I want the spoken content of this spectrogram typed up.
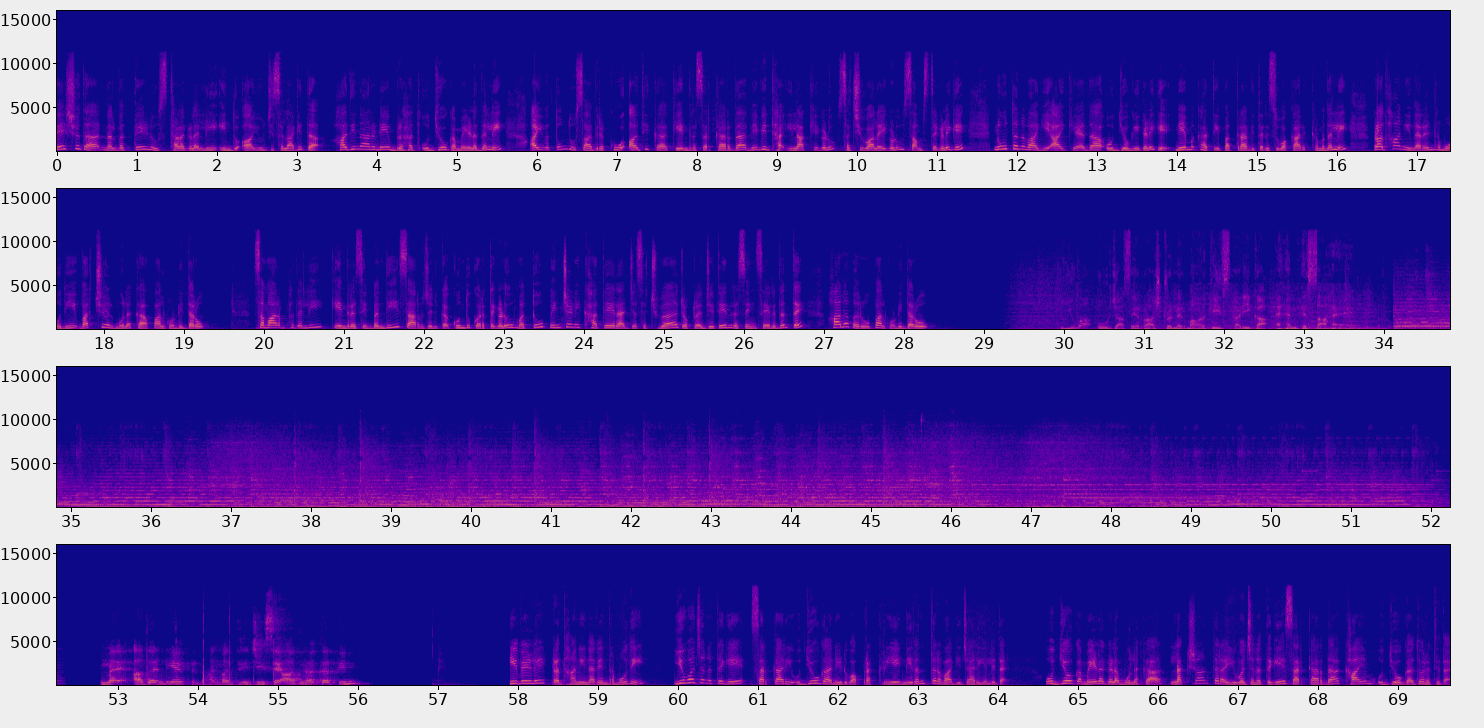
ದೇಶದ ನಲವತ್ತೇಳು ಸ್ಥಳಗಳಲ್ಲಿ ಇಂದು ಆಯೋಜಿಸಲಾಗಿದ್ದ ಹದಿನಾರನೇ ಬೃಹತ್ ಉದ್ಯೋಗ ಮೇಳದಲ್ಲಿ ಐವತ್ತೊಂದು ಸಾವಿರಕ್ಕೂ ಅಧಿಕ ಕೇಂದ್ರ ಸರ್ಕಾರದ ವಿವಿಧ ಇಲಾಖೆಗಳು, ಸಚಿವಾಲಯಗಳು, ಸಂಸ್ಥೆಗಳಿಗೆ ನೂತನವಾಗಿ ಆಯ್ಕೆಯಾದ ಉದ್ಯೋಗಿಗಳಿಗೆ ನೇಮಕಾತಿ ಪತ್ರ ವಿತರಿಸುವ ಕಾರ್ಯಕ್ರಮದಲ್ಲಿ ಪ್ರಧಾನಿ ನರೇಂದ್ರ ಮೋದಿ ವರ್ಚುವಲ್ ಮೂಲಕ ಪಾಲ್ಗೊಂಡಿದ್ದರು. ಸಮಾರಂಭದಲ್ಲಿ ಕೇಂದ್ರ ಸಿಬ್ಬಂದಿ, ಸಾರ್ವಜನಿಕ ಕುಂದುಕೊರತೆಗಳು ಮತ್ತು ಪಿಂಚಣಿ ಖಾತೆ ರಾಜ್ಯ ಸಚಿವ ಡಾ ಜಿತೇಂದ್ರ ಸಿಂಗ್ ಸೇರಿದಂತೆ ಹಲವರು ಪಾಲ್ಗೊಂಡಿದ್ದರು. युवा ऊर्जा से राष्ट्र निर्माण की इस कड़ी का अहम हिस्सा है मैं आदरणीय प्रधानमंत्री जी से आग्रह करती हूँ ಈ ವೇಳೆ ಪ್ರಧಾನಿ ನರೇಂದ್ರ ಮೋದಿ ಯುವ ಜನತೆಗೆ ಸರ್ಕಾರಿ ಉದ್ಯೋಗ ನೀಡುವ ಪ್ರಕ್ರಿಯೆ ನಿರಂತರವಾಗಿ ಜಾರಿಯಲ್ಲಿದೆ. ಉದ್ಯೋಗ ಮೇಳಗಳ ಮೂಲಕ ಲಕ್ಷಾಂತರ ಯುವ ಜನತೆಗೆ ಸರ್ಕಾರದ ಖಾಯಂ ಉದ್ಯೋಗ ದೊರೆತಿದೆ.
